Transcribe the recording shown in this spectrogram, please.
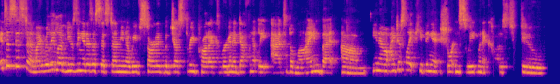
It's a system. I really love using it as a system. You know, we've started with just three products. We're going to definitely add to the line, but um, you know, I just like keeping it short and sweet when it comes to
